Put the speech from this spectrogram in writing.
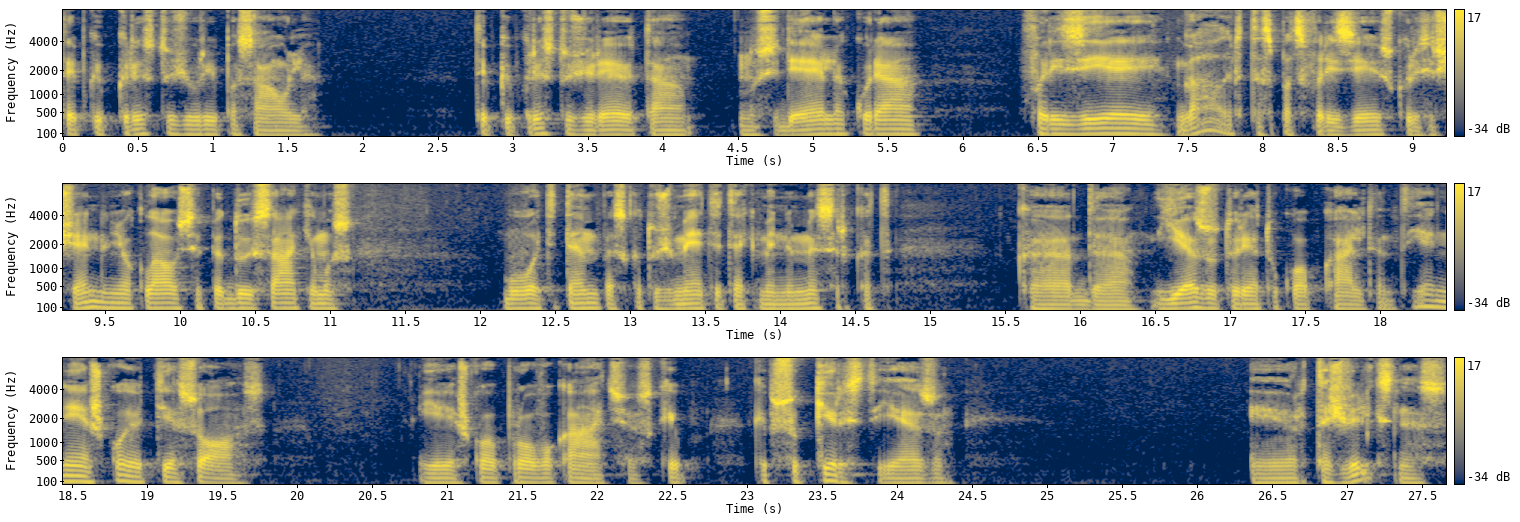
taip kaip Kristų žiūri į pasaulį, taip kaip Kristų žiūrėjo į tą nusidėlę, kurią fariziejai, gal ir tas pats fariziejus, kuris ir šiandien jo klausė apie du įsakymus, buvo atitempęs, kad užmėtyti akmenimis ir kad, kad Jėzų turėtų kuo apkaltinti. Jie neieškojo tiesos, jie ieškojo provokacijos, kaip, kaip sukirsti Jėzų. Ir tas žvilgsnis,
